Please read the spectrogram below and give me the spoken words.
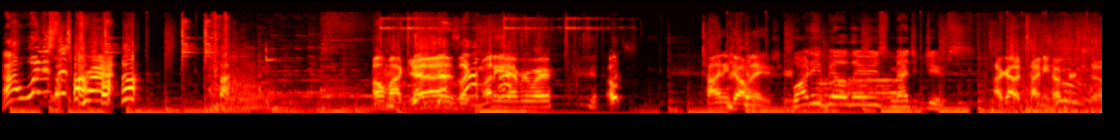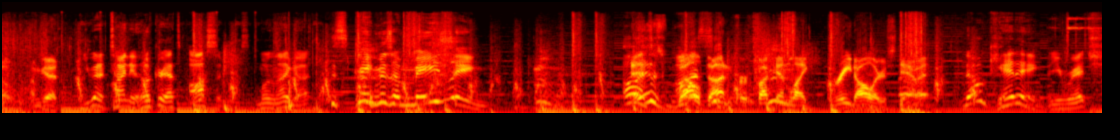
Oh, what is this crap? Oh my god, there's like money everywhere. Oh, tiny domination. Bodybuilders magic juice. I got a tiny hooker, so I'm good. You got a tiny hooker? That's awesome. That's more than I got. This game is amazing! Oh, it it's is well awesome. done for fucking like three dollars. Damn it. No kidding. Are you rich?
